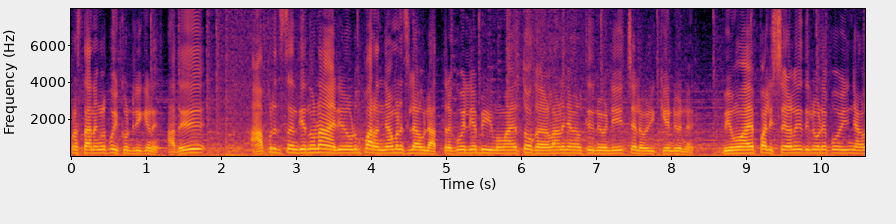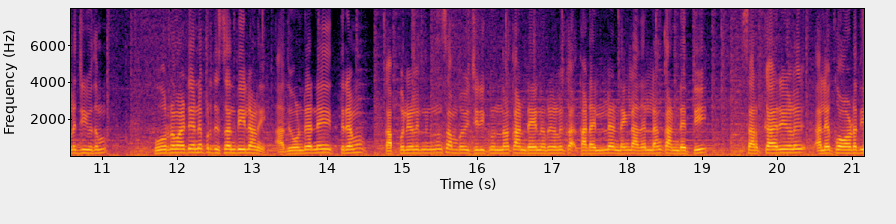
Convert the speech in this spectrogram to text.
പ്രസ്ഥാനങ്ങൾ പോയിക്കൊണ്ടിരിക്കുകയാണ്. അത് ആ പ്രതിസന്ധി എന്നുള്ള ആരോടും പറഞ്ഞാൽ മനസ്സിലാവില്ല. അത്രയ്ക്ക് വലിയ ഭീമമായ തുകകളാണ് ഞങ്ങൾക്ക് ഇതിനു വേണ്ടി ചെലവഴിക്കേണ്ടി വരുന്നത്. ഭീമമായ പലിശകൾ ഇതിലൂടെ പോയി ഞങ്ങളുടെ ജീവിതം പൂർണമായിട്ട് തന്നെ പ്രതിസന്ധിയിലാണ്. അതുകൊണ്ട് തന്നെ ഇത്തരം കപ്പലുകളിൽ നിന്നും സംഭവിച്ചിരിക്കുന്ന കണ്ടെയ്നറുകൾ കടലിലുണ്ടെങ്കിൽ അതെല്ലാം കണ്ടെത്തി സർക്കാരുകൾ അല്ലെ കോടതി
